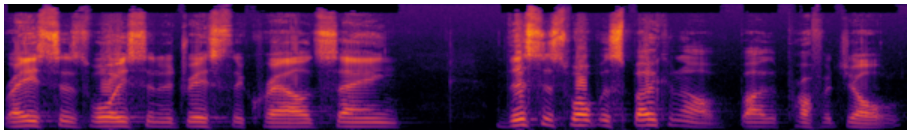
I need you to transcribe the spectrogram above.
raised his voice and addressed the crowd, saying, This is what was spoken of by the prophet Joel.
